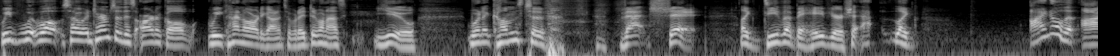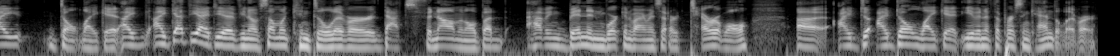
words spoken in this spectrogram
we've we, well. So in terms of this article, we kind of already got into it. But I did want to ask you, when it comes to that shit, like diva behavior shit, like I know that I don't like it. I I get the idea of you know if someone can deliver, that's phenomenal. But having been in work environments that are terrible, uh, I do, I don't like it, even if the person can deliver.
